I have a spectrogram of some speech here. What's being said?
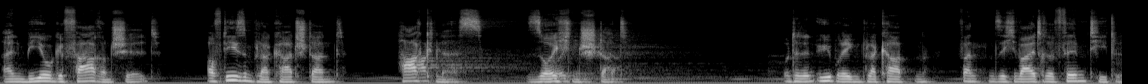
ein Bio-Gefahrenschild. Auf diesem Plakat stand Harkness, Seuchenstadt. Unter den übrigen Plakaten fanden sich weitere Filmtitel.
